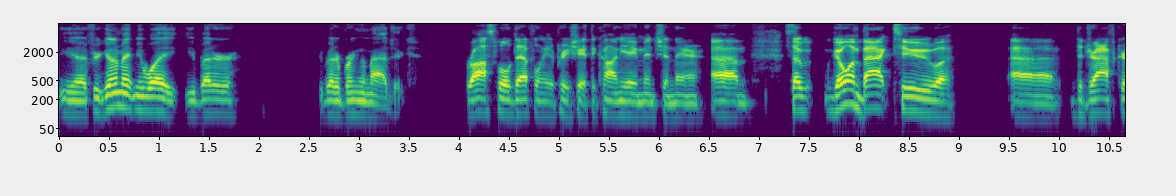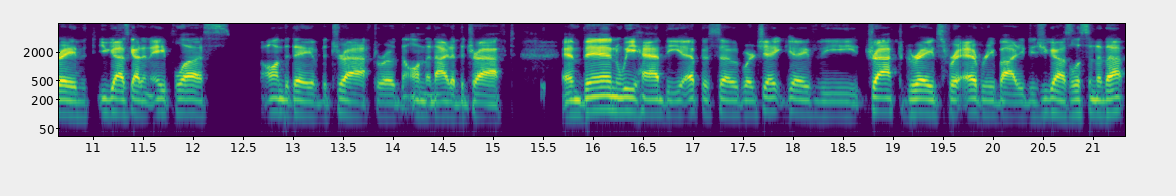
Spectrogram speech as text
you know, if you're gonna make me wait, you better, you better bring the magic. Ross will definitely appreciate the Kanye mention there. Um, so going back to uh, the draft grade, you guys got an A plus on the day of the draft or on the night of the draft, and then we had the episode where Jake gave the draft grades for everybody. Did you guys listen to that?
